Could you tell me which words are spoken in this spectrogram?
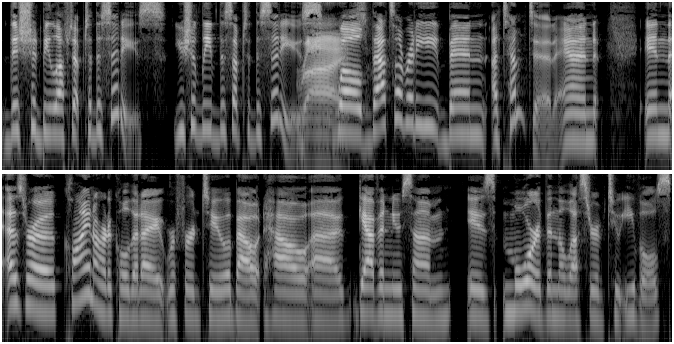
this should be left up to the cities. You should leave this up to the cities. Right. Well, that's already been attempted. And in the Ezra Klein article that I referred to about how uh, Gavin Newsom is more than the lesser of two evils,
